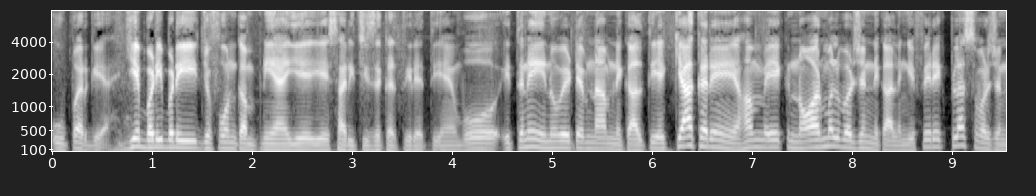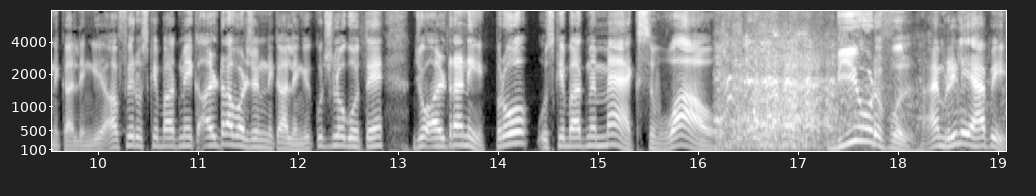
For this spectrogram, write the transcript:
ऊपर गया है। ये बड़ी बड़ी जो फ़ोन कंपनियाँ हैं ये ये सारी चीज़ें करती रहती हैं। वो इतने इनोवेटिव नाम निकालती है। क्या करें? हम एक नॉर्मल वर्जन निकालेंगे फिर एक प्लस वर्जन निकालेंगे और फिर उसके बाद में एक अल्ट्रा वर्जन निकालेंगे। कुछ लोग होते हैं जो अल्ट्रा नहीं प्रो उसके बाद में max wow beautiful I am really happy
